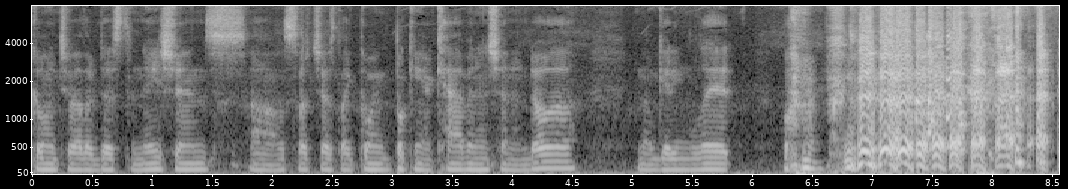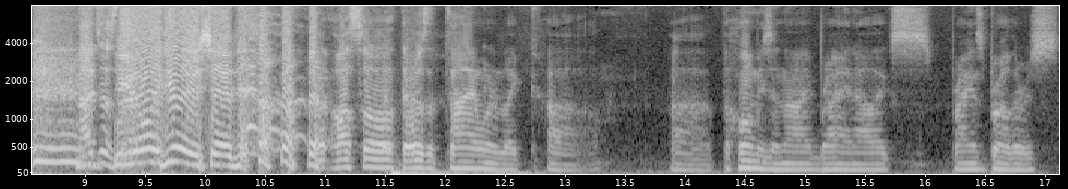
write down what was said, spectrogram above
going to other destinations, uh, such as like going booking a cabin in Shenandoah, you know, getting lit. Not just you that. only do it, shit. but also there was a time where like uh, uh, the homies and I, Brian, Alex, Brian's brothers,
